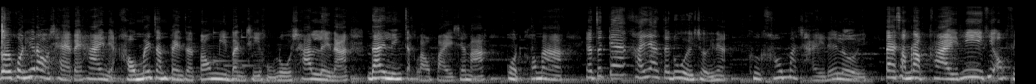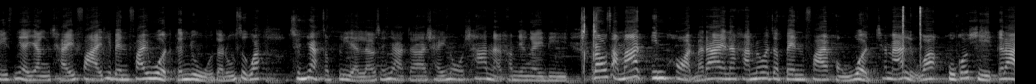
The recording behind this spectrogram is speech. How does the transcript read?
โดยคนที่เราแชร์ไปให้เนี่ยเขาไม่จำเป็นจะต้องมีบัญชีของ Notion เลยนะ ได้ลิงก์จากเราไปใช่ไหมกดเข้ามา อยากจะแก้ไขอยากจะดูเฉยๆเนี่ยคือเข้ามาใช้ได้เลย แต่สำหรับใครที่ที่ออฟฟิศเนี่ยยังใช้ไฟล์ที่เป็นไฟล์ Word กันอยู่ แต่รู้สึกว่าฉันอยากจะเปลี่ยนแล้วฉันอยากจะใช้ Notion อะทำยังไงดี เราสามารถ Import มาได้นะคะ ไม่ว่าจะเป็นไฟล์ของ Word ใช่ไหมหรือว่า Google Sheet ก็ได้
